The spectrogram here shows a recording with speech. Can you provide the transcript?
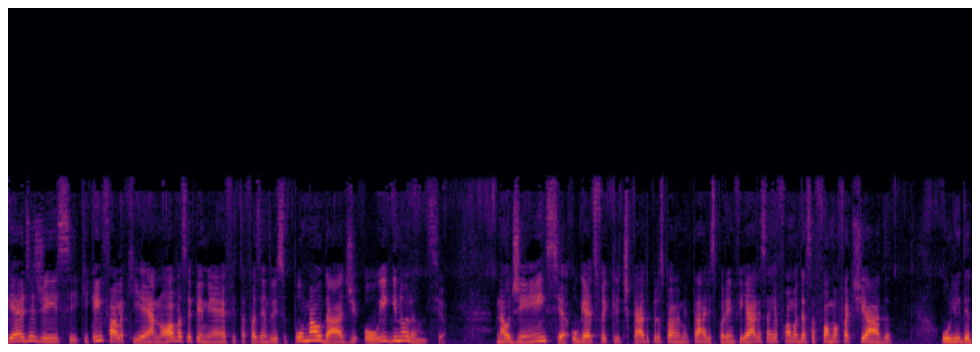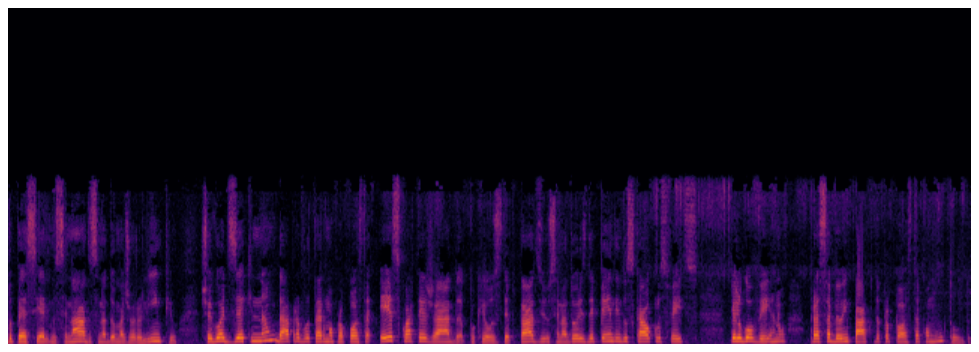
Guedes disse que quem fala que é a nova CPMF está fazendo isso por maldade ou ignorância. Na audiência, o Guedes foi criticado pelos parlamentares por enviar essa reforma dessa forma fatiada. o líder do PSL no Senado, o senador Major Olímpio, chegou a dizer que não dá para votar uma proposta esquartejada, porque os deputados e os senadores dependem dos cálculos feitos pelo governo para saber o impacto da proposta como um todo.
